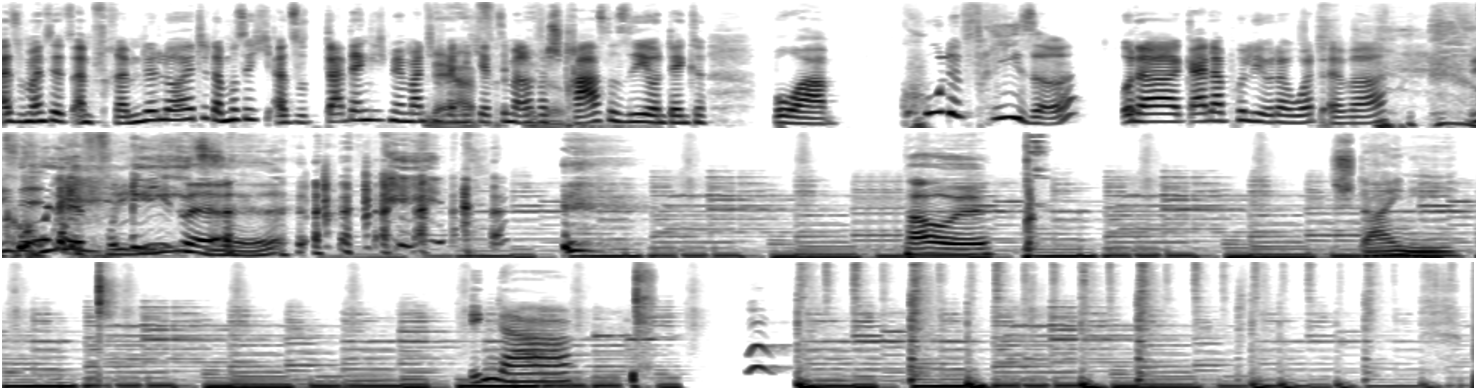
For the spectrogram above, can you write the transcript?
Also meinst du jetzt an fremde Leute? Da muss ich, also da denke ich mir manchmal, Naja, wenn ich jetzt jemanden auf der also- Straße sehe und denke, boah, coole Friese oder geiler Pulli oder whatever. Coole Friese. Paul. Steini. Inga.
